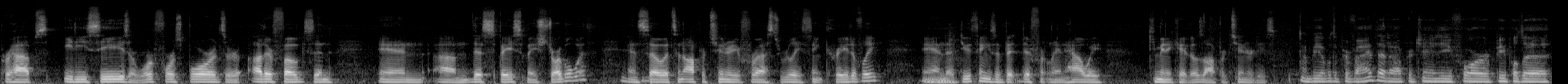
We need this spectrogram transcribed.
perhaps EDCs or workforce boards or other folks in, in um, this space may struggle with. And so it's an opportunity for us to really think creatively and uh, do things a bit differently in how we communicate those opportunities. and be able to provide that opportunity for people to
